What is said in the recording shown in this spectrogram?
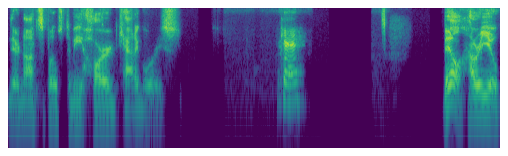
they're not supposed to be hard categories. Okay. Bill, how are you?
